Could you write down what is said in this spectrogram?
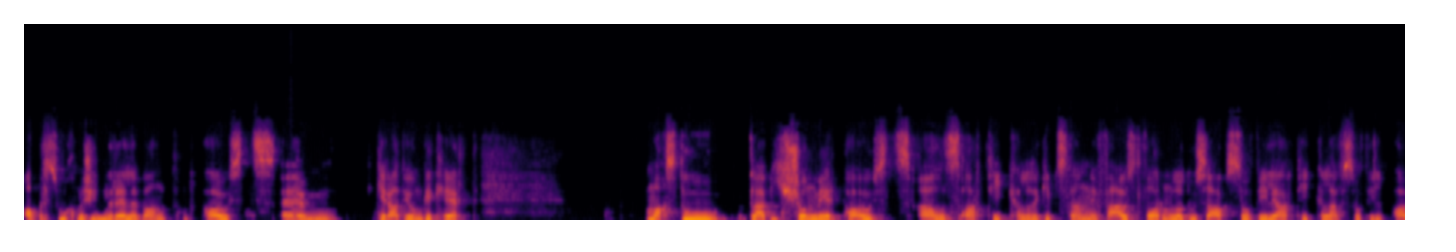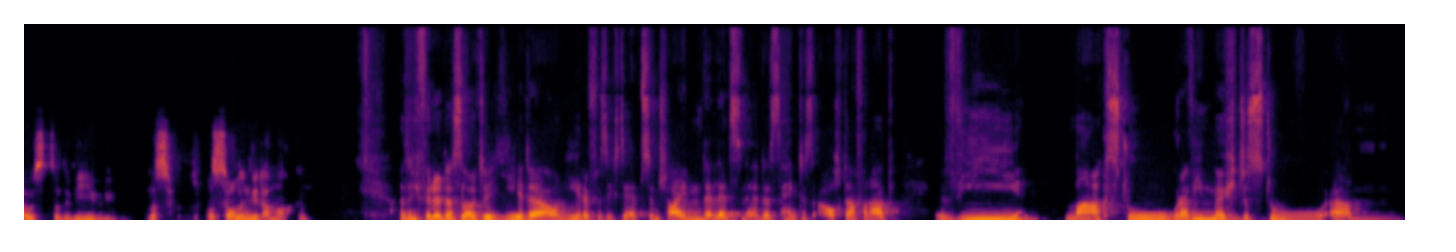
aber suchmaschinenrelevant und Posts ähm, gerade umgekehrt. machst du, glaube ich, schon mehr Posts als Artikel? Oder gibt es dann eine Faustformel, wo du sagst, so viele Artikel auf so viele Posts? Oder wie, was, was sollen wir da machen? Also ich finde, das sollte jeder und jede für sich selbst entscheiden, denn letzten Endes hängt es auch davon ab, wie magst du oder wie möchtest du, ähm,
